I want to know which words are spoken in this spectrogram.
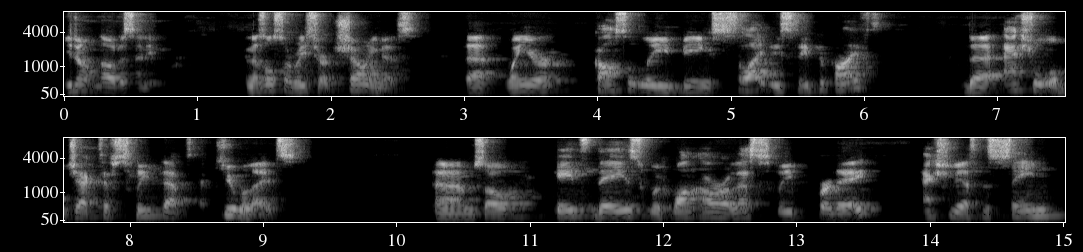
you don't notice anymore. And there's also research showing this that when you're constantly being slightly sleep deprived, the actual objective sleep depth accumulates. Um, so eight days with one hour less sleep per day actually has the same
